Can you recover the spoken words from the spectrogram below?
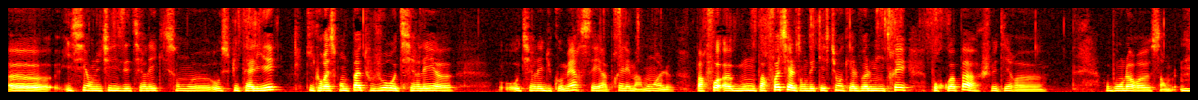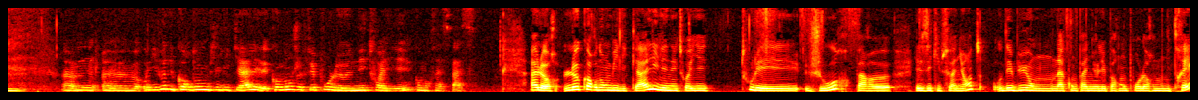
euh, ici, on utilise des tirelets qui sont euh, hospitaliers, qui ne correspondent pas toujours au tirelet, au du commerce. Et après, les mamans, parfois, bon, parfois, si elles ont des questions et qu'elles veulent montrer, pourquoi pas Je veux dire, au bon leur semble. au niveau du cordon ombilical, comment je fais pour le nettoyer? Comment ça se passe? Alors, le cordon ombilical, il est nettoyé tous les jours par euh, les équipes soignantes. Au début, on accompagne les parents pour leur montrer.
